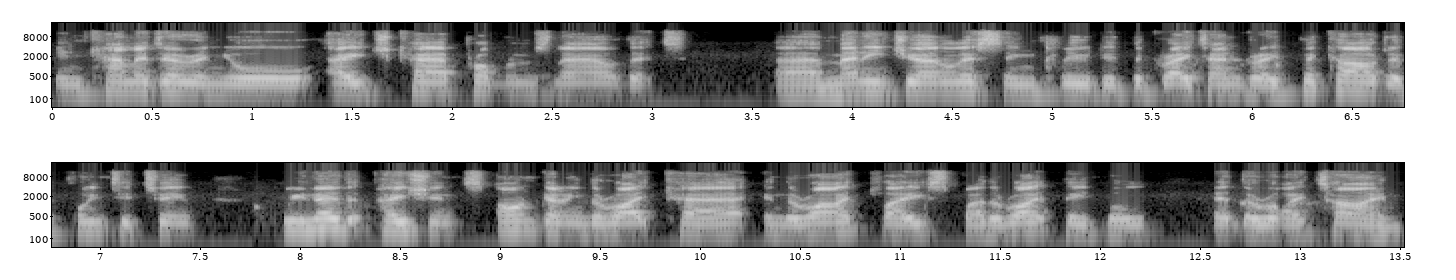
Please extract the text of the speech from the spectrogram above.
in Canada and your aged care problems now that uh, many journalists, included the great Andre Picard, have pointed to. We know that patients aren't getting the right care in the right place by the right people at the right time.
